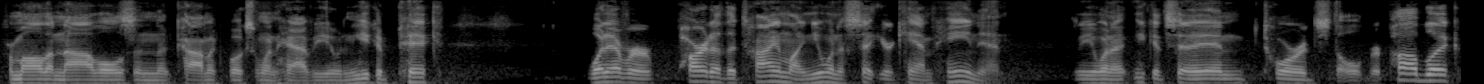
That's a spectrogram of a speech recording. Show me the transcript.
from all the novels and the comic books and what have you, and you could pick whatever part of the timeline you want to set your campaign in. You want to you could set it in towards the old Republic,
